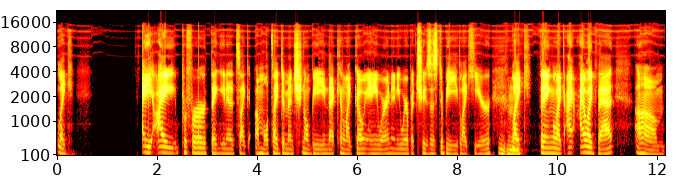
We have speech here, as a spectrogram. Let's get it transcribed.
like I I prefer thinking it's like a multi-dimensional being that can like go anywhere and anywhere but chooses to be like here like thing like I I like that um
